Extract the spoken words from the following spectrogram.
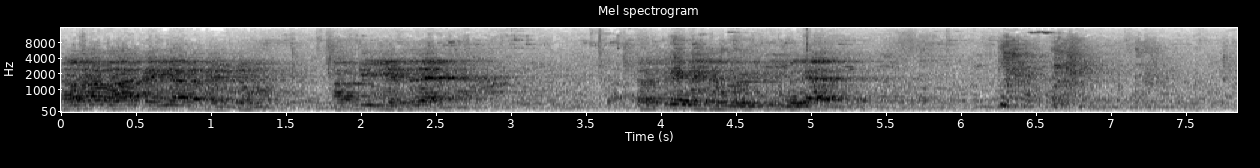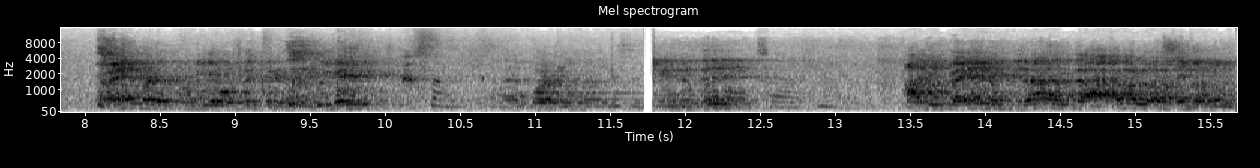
கவனமாக கையாள வேண்டும் அப்படிங்கிறதுல கற்றை எழுதுவதற்கு மிக பயன்படக்கூடிய முப்பத்தி ரெண்டு விதிகள் அது அதை பயன்படுத்தினால் அந்த அகவல் வசை வரும்.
